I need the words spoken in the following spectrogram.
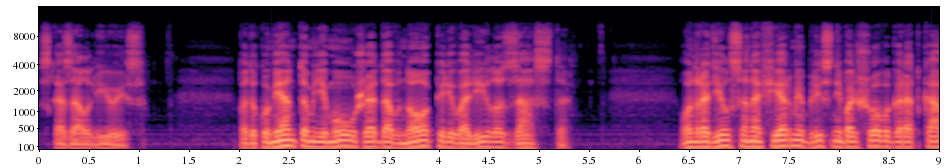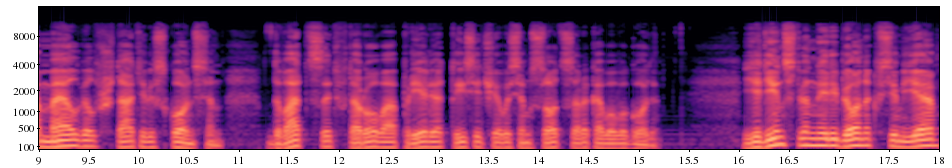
сказал Льюис. По документам ему уже давно перевалило за сто. Он родился на ферме близ небольшого городка Мелвилл в штате Висконсин 22 апреля 1840 года. Единственный ребенок в семье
